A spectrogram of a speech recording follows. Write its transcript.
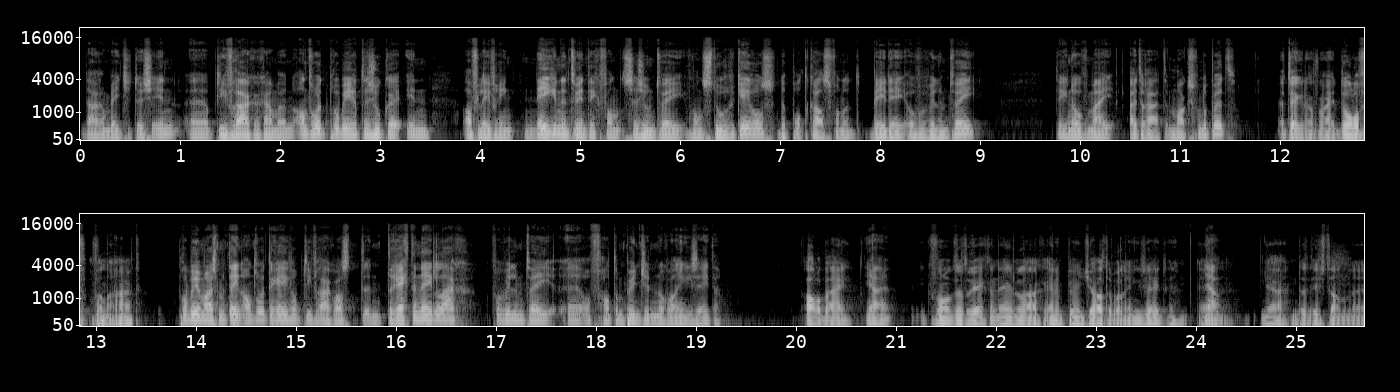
daar een beetje tussenin? Eh, op die vragen gaan we een antwoord proberen te zoeken in aflevering 29 van seizoen 2 van Stoere Kerels, de podcast van het BD over Willem II. Tegenover mij uiteraard Max van der Put. En tegenover mij Dolf van Aert. Probeer maar eens meteen antwoord te geven op die vraag. Was het een terechte nederlaag voor Willem II eh, of had een puntje er nog wel in gezeten? Allebei. Ja, hè? Ik vond het een terechte nederlaag en een puntje had er wel in gezeten. En Ja. ja, dat is dan eh,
